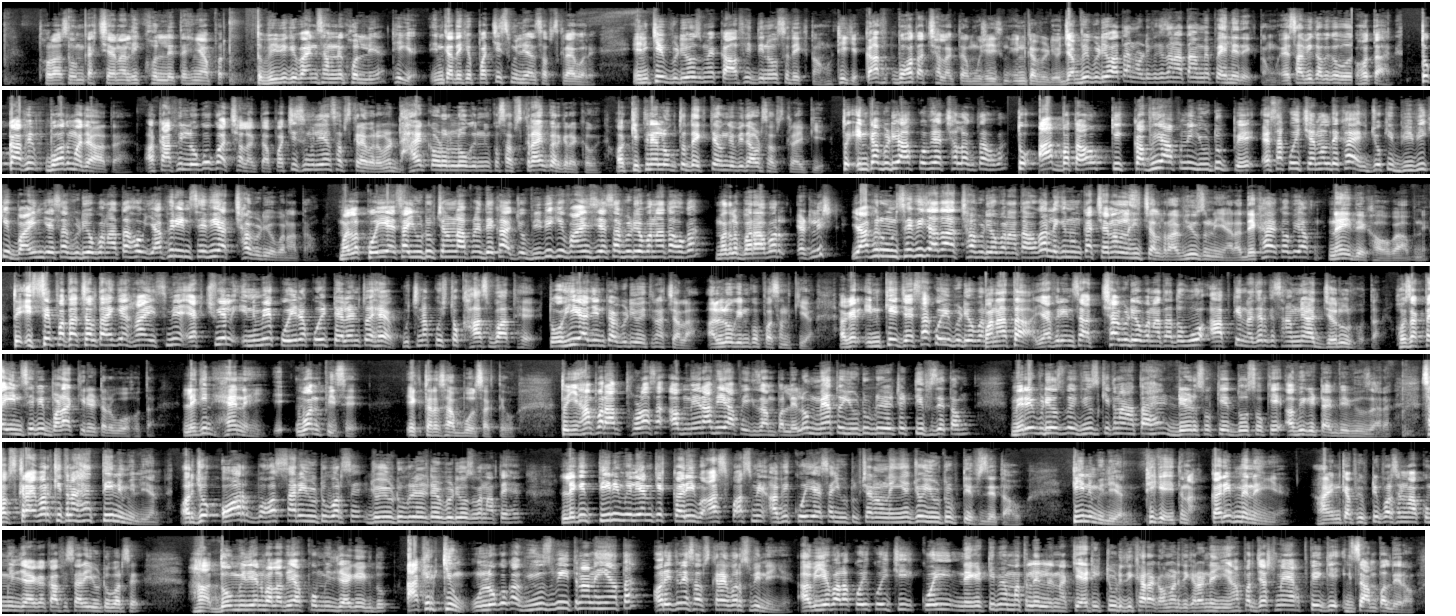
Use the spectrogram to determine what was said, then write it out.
थोड़ा सा उनका चैनल ही खोल लेते हैं यहाँ पर। तो बीवी की वाइन्स हमने खोल लिया, ठीक है, इनका देखिए 25 मिलियन सब्सक्राइबर है। इनके वीडियोस में काफ़ी दिनों से देखता हूँ, ठीक है? काफ़ी, बहुत अच्छा लगता है मुझे इनका वीडियो जब भी वीडियो आता है नोटिफिकेशन आता है, मैं पहले देखता हूँ। ऐसा भी कभी कभी होता है। तो काफ़ी, बहुत मज़ा आता है। और काफ़ी लोगों को अच्छा लगता है। पच्चीस मिलियन सब्सक्राइबर है ढाई करोड़ लोग इनको सब्सक्राइब करके रखे हुए और कितने लोग तो देखते होंगे विदाउट सब्सक्राइब किए। तो इनका वीडियो आपको भी अच्छा लगता होगा। तो आप बताओ कि कभी आपने यूट्यूब पे ऐसा कोई चैनल देखा है, जो कि बीवी की बाइन जैसा वीडियो बनाता हो, या फिर इनसे भी अच्छा वीडियो बनाता हो? मतलब कोई ऐसा यूट्यूब चैनल आपने देखा जो बीबी की वाइन्स जैसा वीडियो बनाता होगा? मतलब बराबर एटलीस्ट या फिर उनसे भी ज़्यादा अच्छा वीडियो बनाता होगा, लेकिन उनका चैनल नहीं चल रहा व्यूज़ नहीं आ रहा। देखा है कभी आपने? नहीं देखा होगा आपने। तो इससे पता चलता है कि हाँ इसमें एक्चुअल इनमें कोई ना कोई टैलेंट तो है, कुछ ना कुछ तो खास बात है। तो ही आज इनका वीडियो इतना चला, और लोग इनको पसंद किया। अगर इनके जैसा कोई वीडियो बनाता, या फिर इनसे अच्छा वीडियो बनाता तो वो आपके नज़र के सामने आज ज़रूर होता। हो सकता है इनसे भी बड़ा क्रिएटर वो होता, लेकिन है नहीं वन पीस है। एक तरह से आप बोल सकते हो। तो यहाँ पर आप थोड़ा सा, अब मेरा भी आप एग्जांपल ले लो। मैं तो यूट्यूब रिलेटेड टिप्स देता हूँ। मेरे वीडियोस पे व्यूज़ कितना आता है? डेढ़ सौ के, दो सौ के, अभी के टाइम पे व्यूज़ आ रहा है। सब्सक्राइबर कितना है? तीन मिलियन और जो और बहुत सारे यूट्यूबर्स है, जो यूट्यूब रिलेटेड वीडियोज़ बनाते हैं, लेकिन तीन मिलियन के करीब आसपास में अभी कोई ऐसा यूट्यूब चैनल नहीं है जो यूट्यूब टिप्स देता हो। तीन मिलियन ठीक है, इतना। करीब में नहीं है। हाँ इनका फिफ्टी परसेंट आपको मिल जाएगा, काफ़ी सारे यूट्यूबर्स है। हाँ दो मिलियन वाला भी आपको मिल जाएगा एक दो। आखिर क्यों? उन लोगों का व्यूज़ भी इतना नहीं आता और इतने सब्सक्राइबर्स भी नहीं है। अब ये वाला कोई कोई चीज़, कोई नेगेटिव में मत ले लेना कि एटीट्यूड दिखा रहा घमंड दिखा रहा। नहीं, यहाँ पर जस्ट मैं आपको एक एग्ज़ाम्पल दे रहा हूँ।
